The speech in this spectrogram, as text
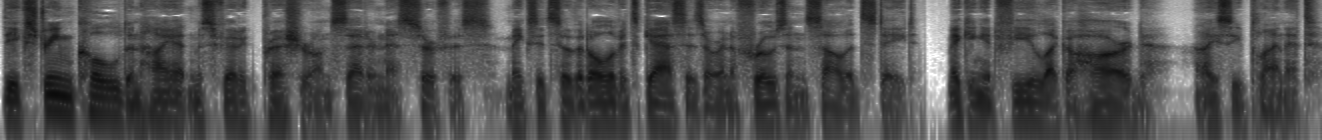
The extreme cold and high atmospheric pressure on Saturn's surface makes it so that all of its gases are in a frozen solid state, making it feel like a hard, icy planet.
